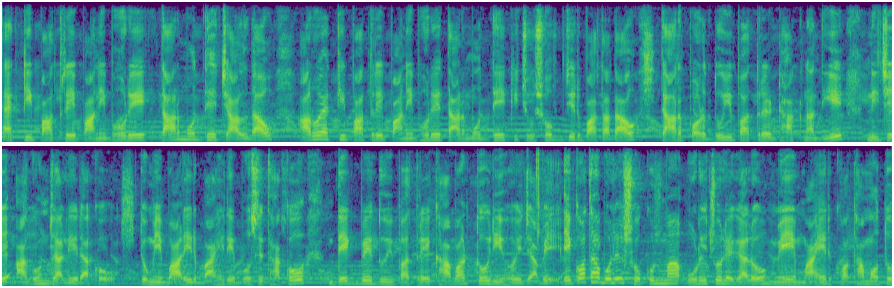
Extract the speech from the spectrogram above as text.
একটি পাত্রে পানি ভরে তার মধ্যে চাল দাও। আরও একটি পাত্রে পানি ভরে তার মধ্যে কিছু সবজির পাতা দাও। তারপর দুই পাত্রের ঢাকনা দিয়ে নিচে আগুন জ্বালিয়ে রাখো। তুমি বাড়ির বাইরে বসে থাকো। দেখবে দুই পাত্রে খাবার তৈরি হয়ে যাবে। কথা বলে শকুন মা উড়ে চলে গেল। মেয়ে মায়ের কথা মতো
